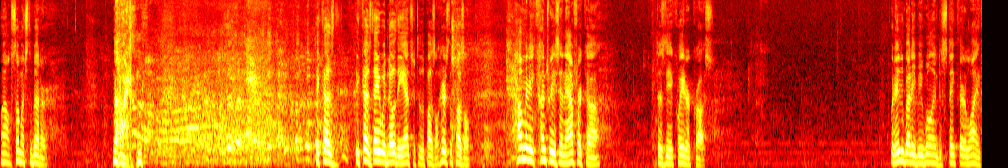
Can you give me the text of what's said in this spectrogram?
Well, so much the better. No, I don't. because, because they would know the answer to the puzzle. Here's the puzzle. How many countries in Africa does the equator cross? Would anybody be willing to stake their life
